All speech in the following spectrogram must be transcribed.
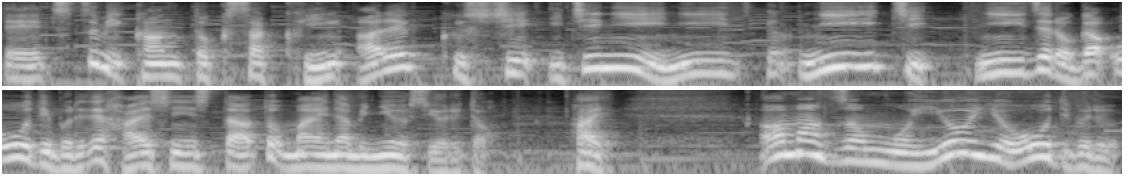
えー、堤監督作品アレックシ122120がオーディブルで配信したと、マイナビニュースよりと。はい。Amazon もいよいよオーディブル、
